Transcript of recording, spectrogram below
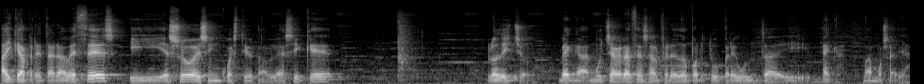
Hay que apretar a veces y eso es incuestionable. Así que, lo dicho, Venga, muchas gracias Alfredo por tu pregunta y venga, vamos allá.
